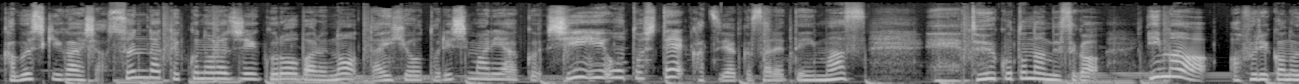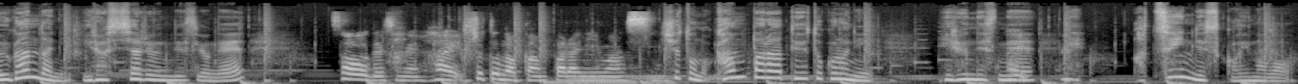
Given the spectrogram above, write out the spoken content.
株式会社スンダテクノロジーグローバルの代表取締役 CEO として活躍されています、えー、ということなんですが今アフリカのウガンダにいらっしゃるんですよね。そうですね。はい。首都のカンパラにいます。首都のカンパラというところにいるんですね、はい、暑いんですか？今は。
